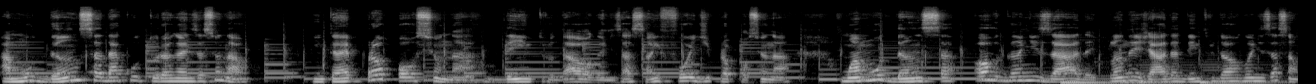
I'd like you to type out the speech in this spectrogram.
a mudança da cultura organizacional. Então, é proporcionar dentro da organização, e foi de proporcionar, uma mudança organizada e planejada dentro da organização.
